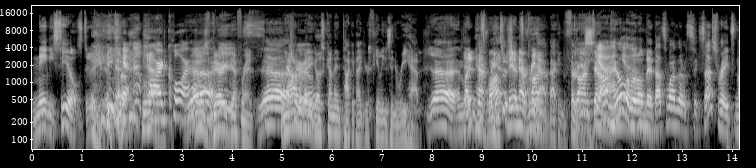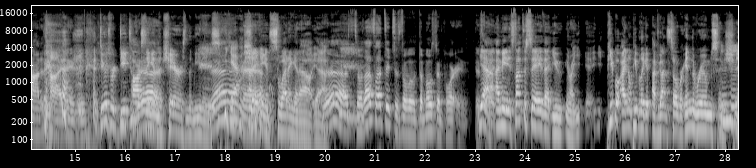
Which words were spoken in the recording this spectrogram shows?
Navy SEALs dude And so- yeah. yeah. Hardcore. Yeah. It was very different. yeah Now True. everybody goes, come in, and talk about your feelings in rehab. yeah and They like didn't the have rehab. They didn't have rehab back in the 30s. Yeah, downhill yeah. a little bit that's why the success rate's not as high maybe Dudes were detoxing Yeah. in the chairs in the meetings, yeah, Yeah. man. shaking and sweating it out. Yeah. yeah so that's I think is the, the most important Yeah, like- I mean, it's not to say that you, you know, you, you- people. I know people that get. I've gotten sober in the rooms and mm-hmm. sh-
